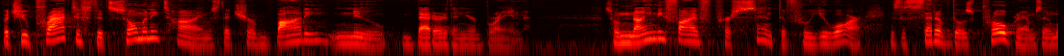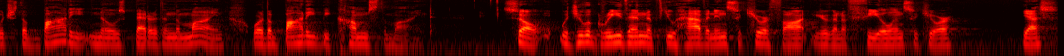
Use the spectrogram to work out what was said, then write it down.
but you practiced it so many times that your body knew better than your brain. So 95% of who you are is a set of those programs in which the body knows better than the mind, or the body becomes the mind. So, would you agree then if you have an insecure thought, you're going to feel insecure? Yes?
